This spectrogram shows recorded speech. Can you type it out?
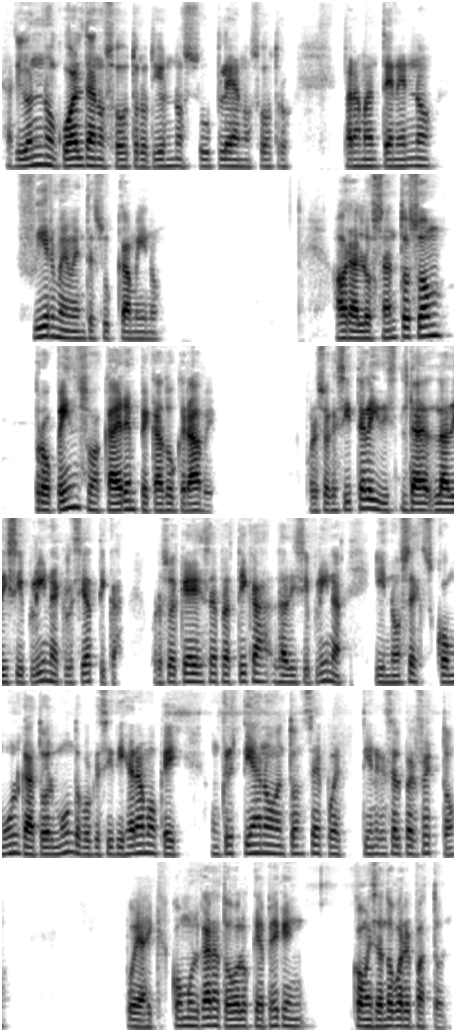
A Dios nos guarda a nosotros, Dios nos suple a nosotros para mantenernos firmemente en sus caminos. Ahora, los santos son propensos a caer en pecado grave. Por eso que existe la, disciplina eclesiástica. Por eso es que se practica la disciplina y no se excomulga a todo el mundo. Porque si dijéramos que un cristiano entonces pues tiene que ser perfecto, pues hay que comulgar a todos los que pequen, comenzando por el pastor,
